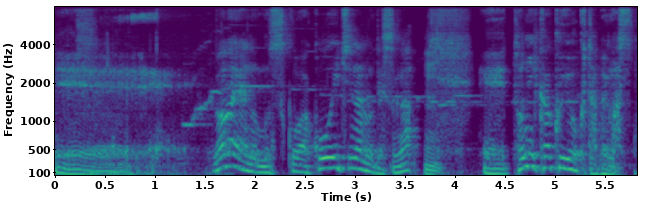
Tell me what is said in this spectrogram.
えー、我が家の息子は高一なのですが、えーとにかくよく食べます。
